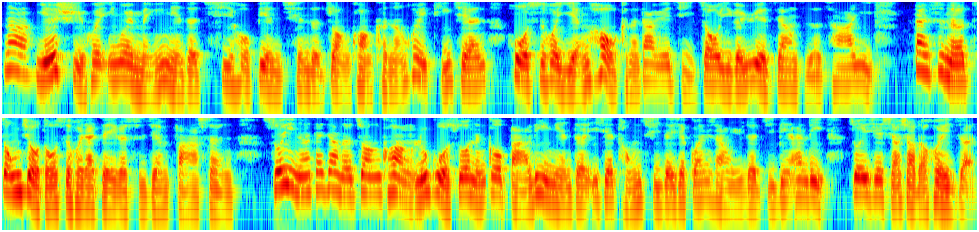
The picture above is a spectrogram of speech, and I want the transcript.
那也许会因为每一年的气候变迁的状况，可能会提前或是会延后，可能大约几周、一个月这样子的差异。但是呢，终究都是会在这一个时间发生。所以呢，在这样的状况，如果说能够把历年的一些同期的一些观赏鱼的疾病案例做一些小小的会诊，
